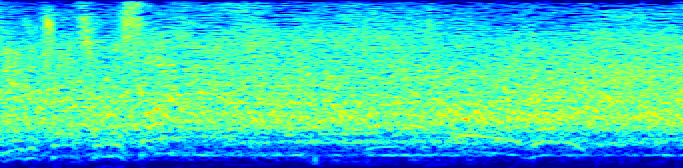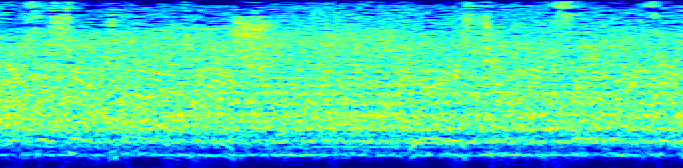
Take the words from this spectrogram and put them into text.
Here's a chance for Musona. Oh, what a goal. It's a superb finish. There his teammates celebrating.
